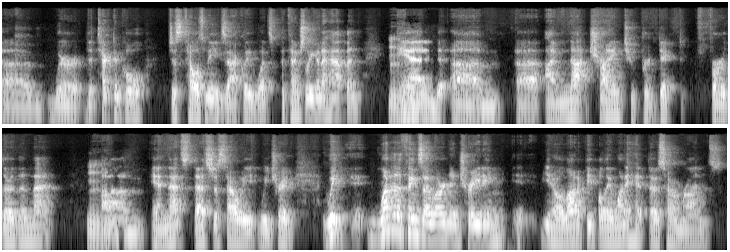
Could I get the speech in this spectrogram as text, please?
uh, where the technical just tells me exactly what's potentially going to happen. Mm-hmm. And um, uh, I'm not trying to predict further than that. Mm-hmm. Um, and that's that's just how we we trade. We one of the things I learned in trading, you know, a lot of people they want to hit those home runs.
